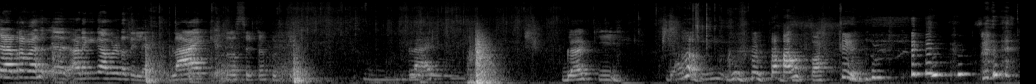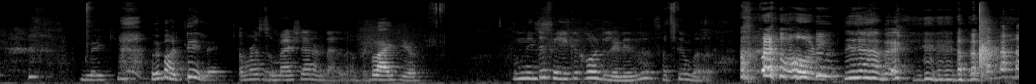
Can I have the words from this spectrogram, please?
ചേട്ടൻ അടക്കി ബ്ലാക്ക് ഡ്രസ് ഇട്ട കുട്ടി. ബ്ലാക്ക് അത് പട്ടിയല്ലേ? നമ്മുടെ ബ്ലാക്കിയോ നിന്റെ ഫേക്ക് അക്കൗണ്ട് ഇല്ലേ ഇത് സത്യം പറ. അതെ.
